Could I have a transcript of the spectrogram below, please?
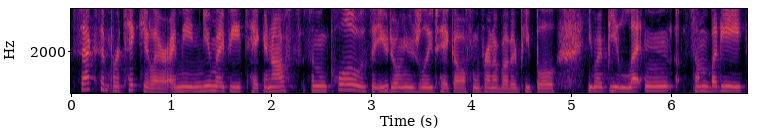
sex in particular, I mean, you might be taking off some clothes that you don't usually take off in front of other people. You might be letting somebody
